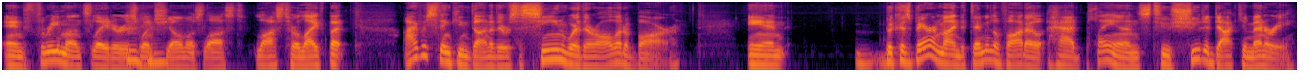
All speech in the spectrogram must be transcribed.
and three months later is when she almost lost lost her life. But I was thinking, Donna, there was a scene where they're all at a bar, and because bear in mind that Demi Lovato had plans to shoot a documentary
